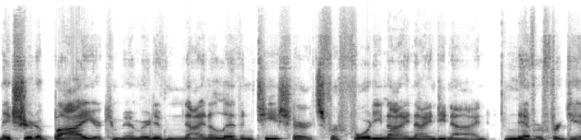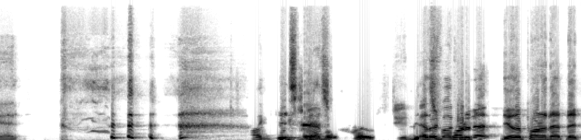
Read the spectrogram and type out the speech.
make sure to buy your commemorative 9/11 t-shirts for $49.99. Never forget. like, It's that's terrible. gross, dude. The That's other part of that, the other part of that that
